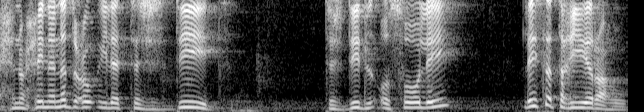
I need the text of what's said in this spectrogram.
نحن حين ندعو إلى تجديد تجديد الأصول ليس تغييره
